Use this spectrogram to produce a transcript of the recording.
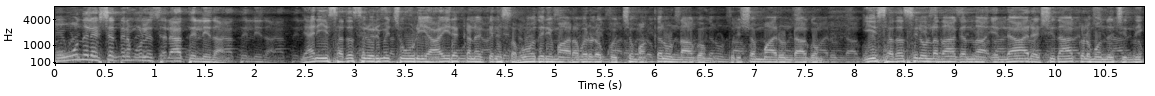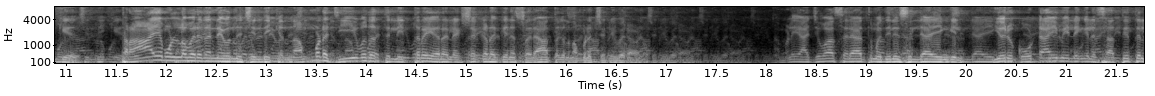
മൂന്ന് ലക്ഷത്തിന് മുകളിൽ സലാത്തില്ല ഞാൻ ഈ സദസ്സിൽ ഒരുമിച്ച് കൂടി ആയിരക്കണക്കിന് സഹോദരിമാർ അവരുടെ കൊച്ചു മക്കളുണ്ടാകും പുരുഷന്മാരുണ്ടാകും. ഈ സദസ്സിലുള്ളതാകുന്ന എല്ലാ രക്ഷിതാക്കളും ഒന്ന് ചിന്തിക്ക്. പ്രായമുള്ളവർ തന്നെ ഒന്ന് ചിന്തിക്ക്. നമ്മുടെ ജീവിതത്തിൽ ഇത്രയേറെ ലക്ഷക്കണക്കിന് സലാത്തുകൾ നമ്മൾ ചെല്ലിവരാണ് നമ്മൾ ഈ അജ്വാ സലാത്ത് മജിലിസ് ഇല്ല എങ്കിൽ ഈ ഒരു കൂട്ടായ്മ ഇല്ലെങ്കിൽ സത്യത്തിൽ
